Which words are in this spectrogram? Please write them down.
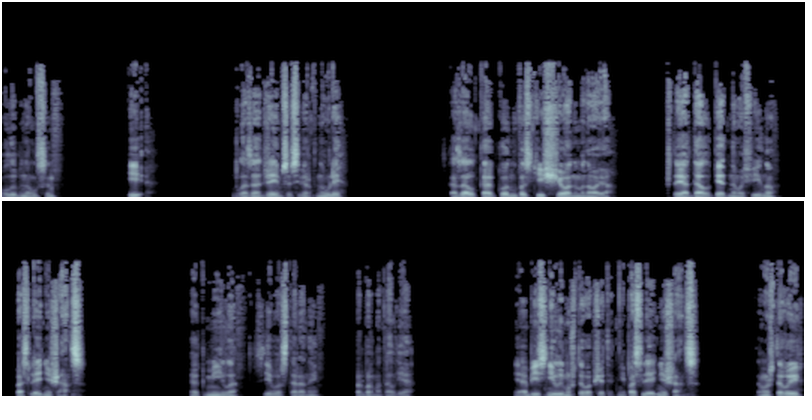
улыбнулся, и глаза Джеймса сверкнули, сказал, как он восхищен мною, что я дал бедному Фину последний шанс. «Как мило с его стороны», — пробормотал я. Я объяснил ему, что вообще-то это не последний шанс, потому что вы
